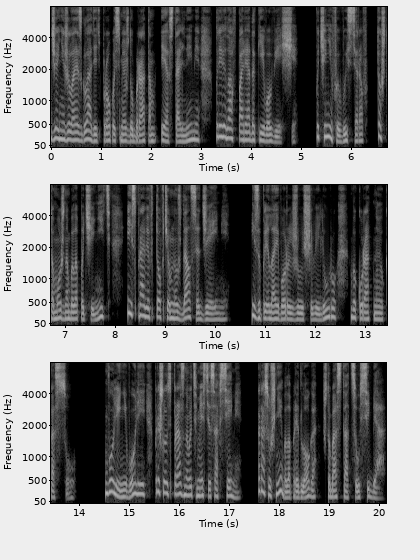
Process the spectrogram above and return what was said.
Дженни, желая сгладить пропасть между братом и остальными, привела в порядок его вещи, починив и выстирав то, что можно было починить, и исправив то, в чем нуждался Джейми и заплела его рыжую шевелюру в аккуратную косу. Волей-неволей пришлось праздновать вместе со всеми, раз уж не было предлога, чтобы остаться у себя.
